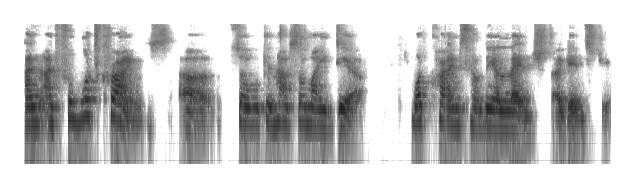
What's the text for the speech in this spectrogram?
And, and for what crimes? Uh, so we can have some idea. What crimes have they alleged against you?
